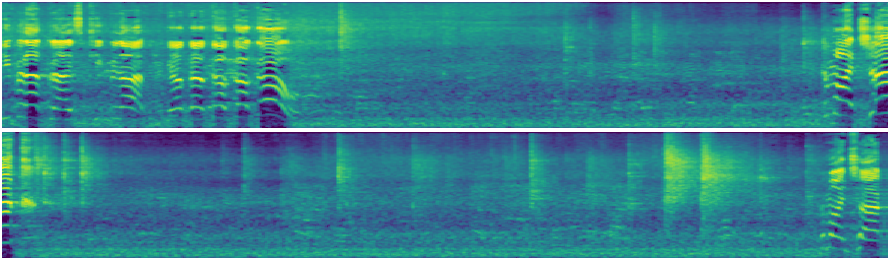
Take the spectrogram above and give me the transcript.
Keep it up, guys. Keep it up. Go, go, go, go, go. Come on, Chuck. Come on, Chuck.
